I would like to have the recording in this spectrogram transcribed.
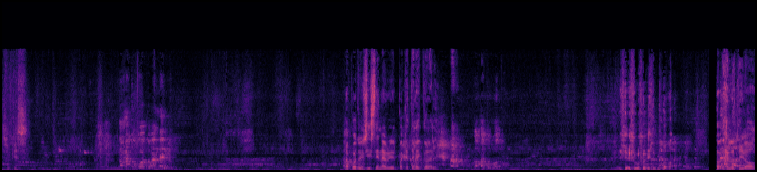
¿Eso qué es? Apoto insiste en abrir el paquete electoral. Toma tu voto. Uy, no. Ya lo tiró.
